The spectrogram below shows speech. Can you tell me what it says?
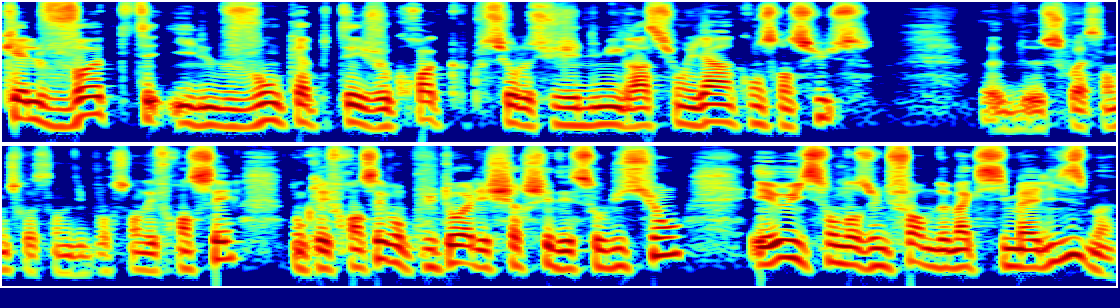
quel vote ils vont capter. Je crois que sur le sujet de l'immigration, il y a un consensus de 60-70% des Français. Donc les Français vont plutôt aller chercher des solutions. Et eux, ils sont dans une forme de maximalisme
